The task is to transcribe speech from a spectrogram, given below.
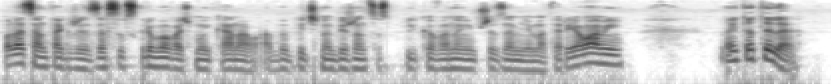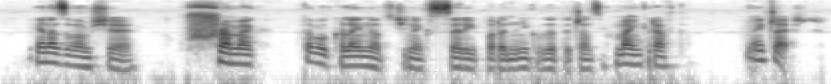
Polecam także zasubskrybować mój kanał, aby być na bieżąco z publikowanymi przeze mnie materiałami. No i to tyle. Ja nazywam się Przemek. To był kolejny odcinek z serii poradników dotyczących Minecraft. No i cześć.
